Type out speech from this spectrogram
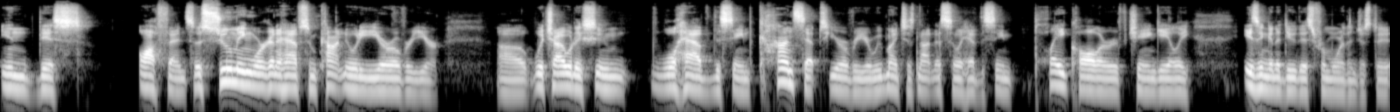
in this offense, assuming we're going to have some continuity year over year, uh, which I would assume we'll have the same concepts year over year. We might just not necessarily have the same play caller if Chan Gailey isn't going to do this for more than just a,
